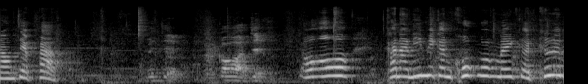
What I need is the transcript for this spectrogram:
น้องเจ็บค่ะ ไม่เจ็บ ก็เจ็บ โอ้โอ้ขณะนี้มีการคุกวงในเกิดขึ้น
